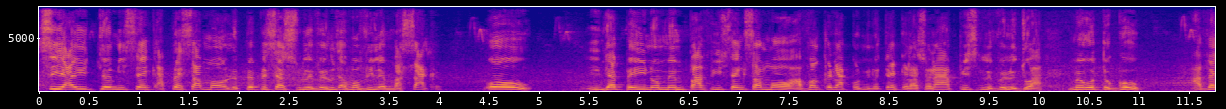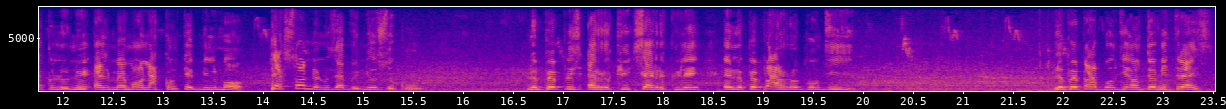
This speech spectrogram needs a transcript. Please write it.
s'il y a eu 2005 après sa mort, le peuple s'est soulevé, nous avons vu les massacres. Oh, des pays n'ont même pas vu 500 morts avant que la communauté internationale puisse lever le doigt. Mais au Togo, avec l'ONU elle-même, on a compté 1000 morts. Personne ne nous est venu au secours. Le peuple s'est reculé et le peuple a rebondi. Le peuple a rebondi en 2013.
